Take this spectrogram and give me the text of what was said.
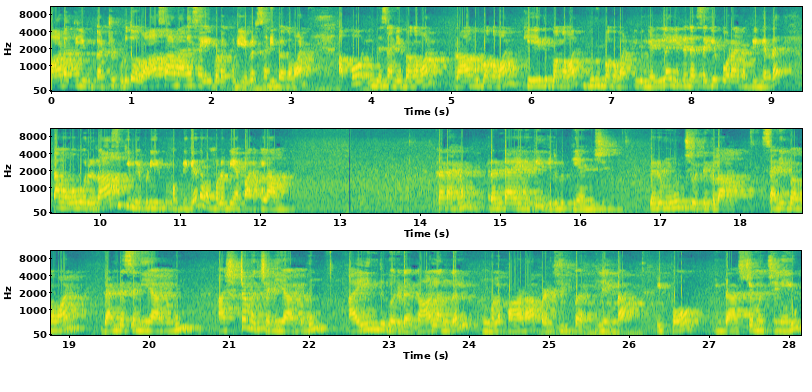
பாடத்தையும் கற்றுக் கொடுத்து ஒரு ஆசானாக செயல்படக்கூடியவர் சனி பகவான். அப்போ இந்த சனி பகவான் ராகு பகவான் கேது பகவான் குரு பகவான் இவங்க எல்லாம் என்னென்ன செய்ய போறாங்க அப்படிங்கிறத நம்ம ஒவ்வொரு ராசிக்கும் எப்படி இருக்கும் அப்படிங்கிறத நம்ம முழுமையா பார்க்கலாம். கடகம் ரெண்டாயிரத்தி இருபத்தி அஞ்சு. பெருமூச்சு விட்டுக்கலாம். சனி பகவான் கண்டசனியாகவும் அஷ்டம சனியாகவும் ஐந்து வருட காலங்கள் உங்களை பாடா படுத்திருப்பார் இல்லைங்களா? இப்போ இந்த அஷ்டம சனியும்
